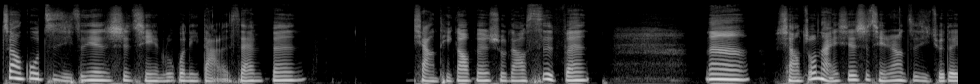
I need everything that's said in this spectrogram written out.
照顾自己这件事情，如果你打了三分，你想提高分数到四分。那想做哪一些事情让自己觉得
